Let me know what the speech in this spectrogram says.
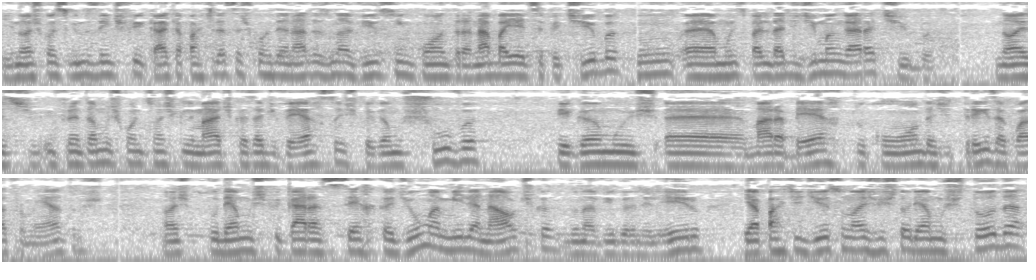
E nós conseguimos identificar que a partir dessas coordenadas o navio se encontra na Baía de Sepetiba, com é, a municipalidade de Mangaratiba. Nós enfrentamos condições climáticas adversas, pegamos chuva, pegamos é, mar aberto com ondas de 3 a 4 metros. Nós pudemos ficar a cerca de uma milha náutica do navio graneleiro e a partir disso nós vistoriamos toda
